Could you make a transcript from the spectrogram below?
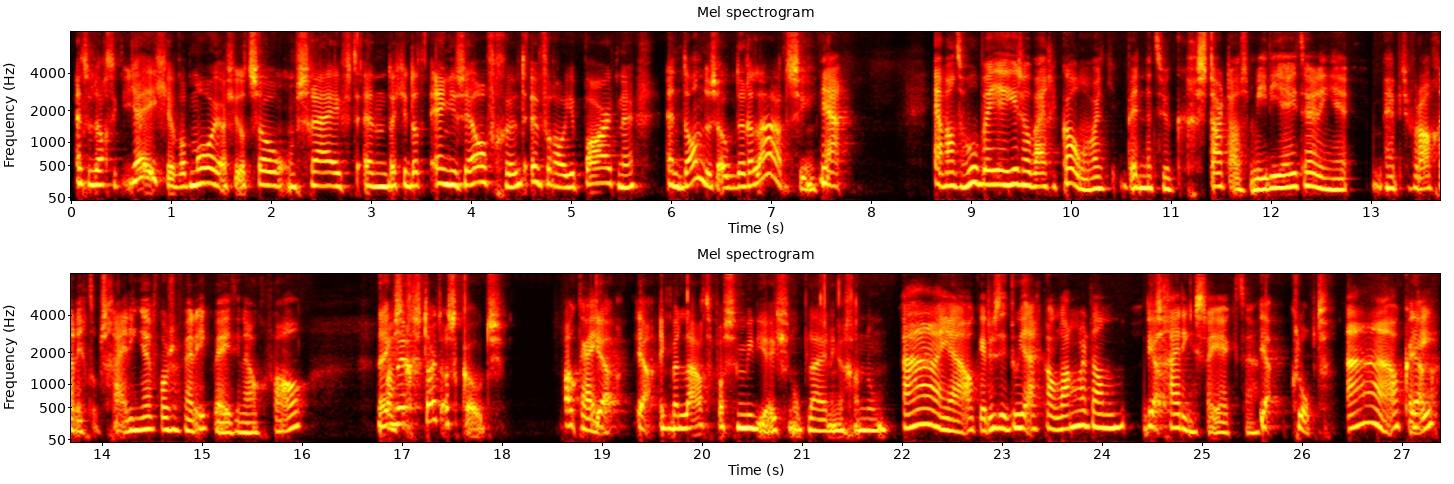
En toen dacht ik, jeetje, wat mooi als je dat zo omschrijft. En dat je dat en jezelf gunt en vooral je partner. En dan dus ook de relatie. ja. Ja, want hoe ben je hier zo bij gekomen? Want je bent natuurlijk gestart als mediator... en je hebt je vooral gericht op scheidingen... voor zover ik weet in elk geval. Nee, ik ben gestart als coach. Oké. Ja, ja, ik ben later pas de mediation opleidingen gaan doen. Ah ja, oké. Dus dit doe je eigenlijk al langer dan de Ja. scheidingstrajecten? Ja, klopt. Ah, oké. Ja.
